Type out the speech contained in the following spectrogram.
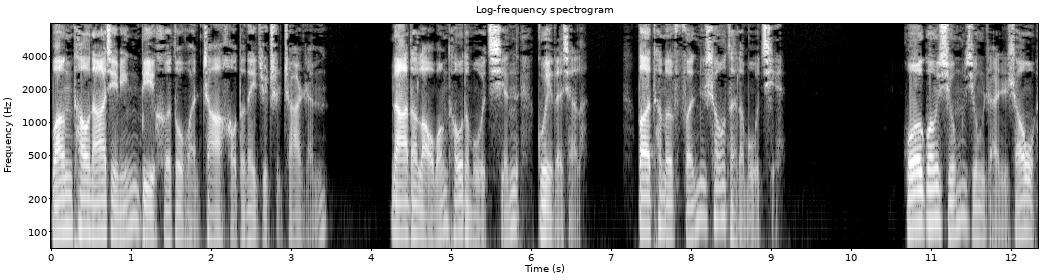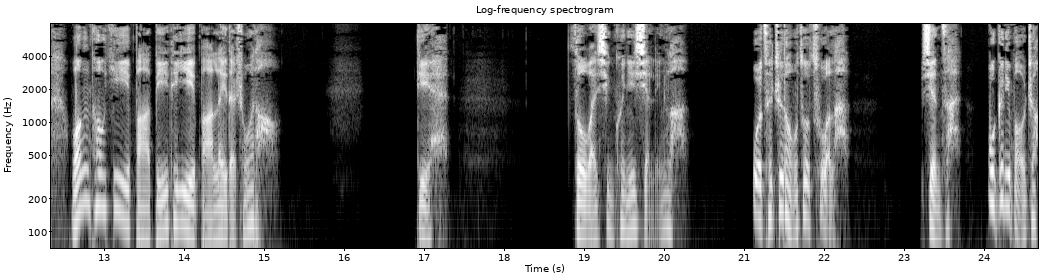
王涛拿起冥币和昨晚扎好的那具纸扎人，拿到老王头的墓前跪了下来，把他们焚烧在了墓前。火光熊熊燃烧，王涛一把鼻涕一把泪的说道：“爹，昨晚幸亏你显灵了，我才知道我做错了。现在我跟你保证，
